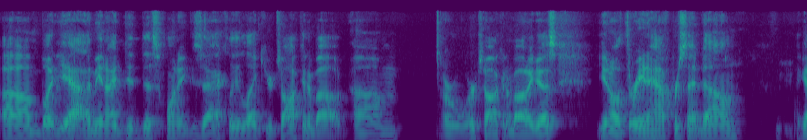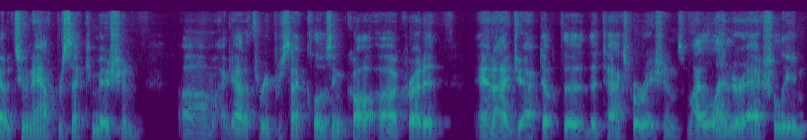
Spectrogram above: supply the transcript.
Um, but yeah, I mean, I did this one exactly like you're talking about, um, or we're talking about, I guess. You know, three and a half percent down. Mm-hmm. I got a two and a half percent commission. Um, I got a three percent closing co- uh, credit and I jacked up the the tax prorations. My lender actually,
